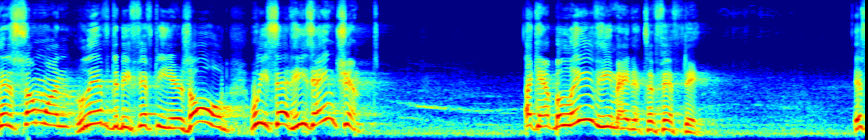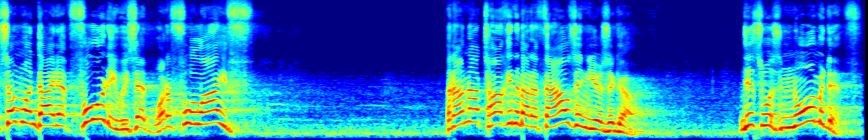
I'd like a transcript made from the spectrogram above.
that if someone lived to be 50 years old, we said he's ancient. I can't believe he made it to 50. If someone died at 40, we said, what a full life. And I'm not talking about a thousand years ago. This was normative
